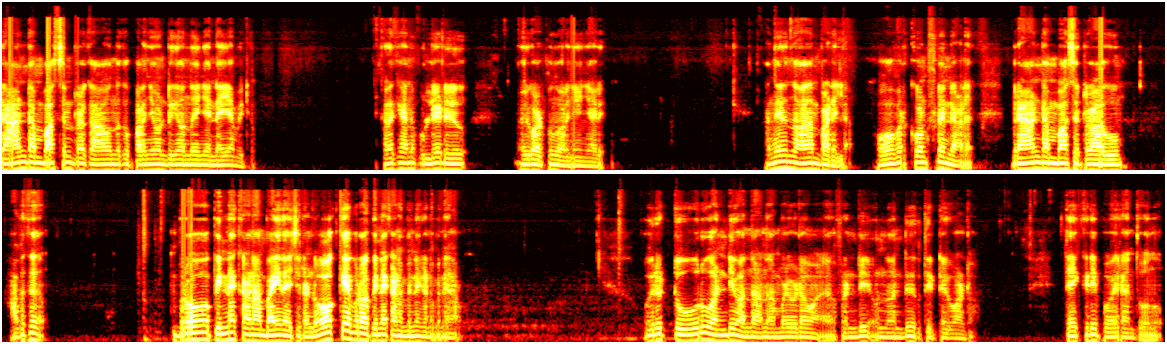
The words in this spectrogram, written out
ബ്രാൻഡ് അംബാസഡർ ഒക്കെ ആവുന്നൊക്കെ പറഞ്ഞുകൊണ്ട് വന്നു കഴിഞ്ഞാൽ എന്നെ ചെയ്യാൻ പറ്റും. അതൊക്കെയാണ് പുള്ളിയുടെ ഒരു ഒരു കുഴപ്പമെന്ന് പറഞ്ഞു കഴിഞ്ഞാൽ. അങ്ങനെയൊന്നും ആകാൻ പാടില്ല. ഓവർ കോൺഫിഡന്റ് ആണ്. ബ്രാൻഡ് അംബാസിഡർ ആകും. അതൊക്കെ ബ്രോ പിന്നെ കാണാം ബൈ വെച്ചിട്ടുണ്ട് ഓക്കെ ബ്രോ പിന്നെ കാണാം പിന്നെ കാണാം പിന്നെ കാണാം. ഒരു ടൂർ വണ്ടി വന്നാണ് നമ്മളിവിടെ ഫ്രണ്ടിൽ ഒന്ന് വണ്ടി നിർത്തിയിട്ടേക്ക് കേട്ടോ തേക്കടി പോയരാൻ തോന്നുന്നു.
